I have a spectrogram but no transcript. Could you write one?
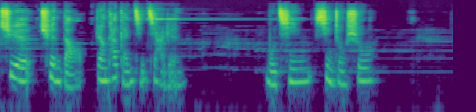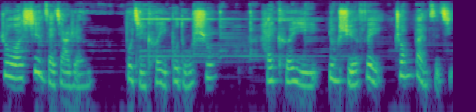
却劝导让她赶紧嫁人。母亲信中说：“若现在嫁人，不仅可以不读书，还可以用学费装扮自己；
